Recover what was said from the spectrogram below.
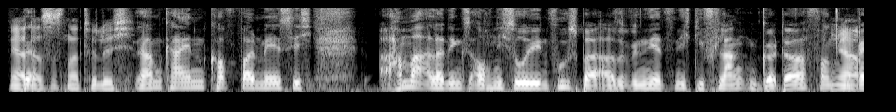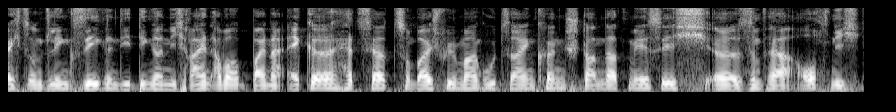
Ja, Wir- das ist natürlich. Wir haben keinen Kopfballmäßig. Haben wir allerdings auch nicht so den Fußball. Also wir sind jetzt nicht die Flankengötter. Von Ja. rechts und links segeln die Dinger nicht rein. Aber bei einer Ecke hätte es ja zum Beispiel mal gut sein können. Standardmäßig äh, sind wir ja auch nicht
